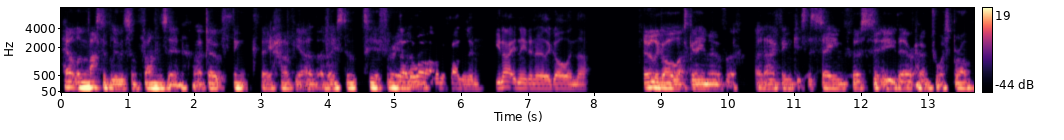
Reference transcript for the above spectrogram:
help them massively with some fans in. I don't think they have yet. Are they still tier three? No, they? won't have any fans in. United need an early goal in that. Early goal, that's game over. And I think it's the same for City. They're at home to West Brom.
